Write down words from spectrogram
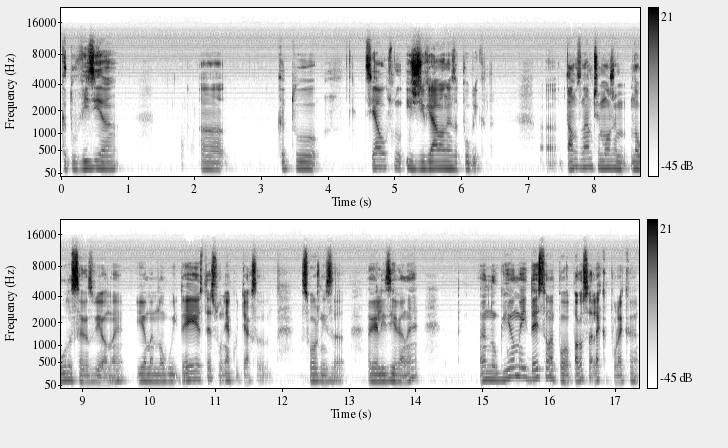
като визия, а, като цялостно изживяване за публиката. А, там знам, че можем много да се развиваме. Имаме много идеи. Естествено, някои от тях са сложни за реализиране. Но ги имаме и действаме по въпроса. Лека по лека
